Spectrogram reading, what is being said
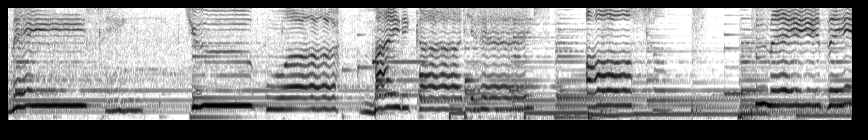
amazing. You are a mighty God, yes, awesome, amazing.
